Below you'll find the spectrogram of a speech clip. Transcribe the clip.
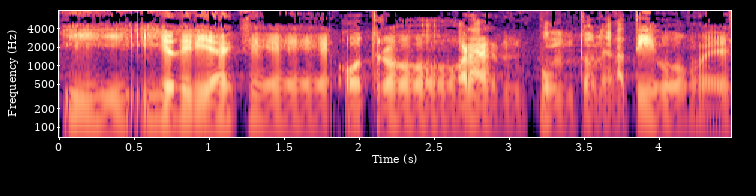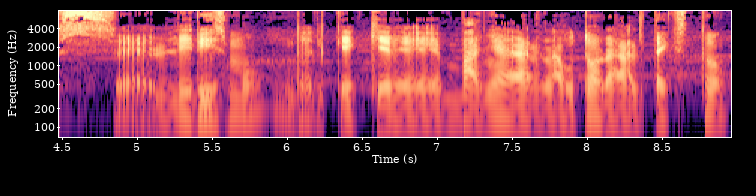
Y, yo diría que otro gran punto negativo es el lirismo del que quiere bañar la autora al texto.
